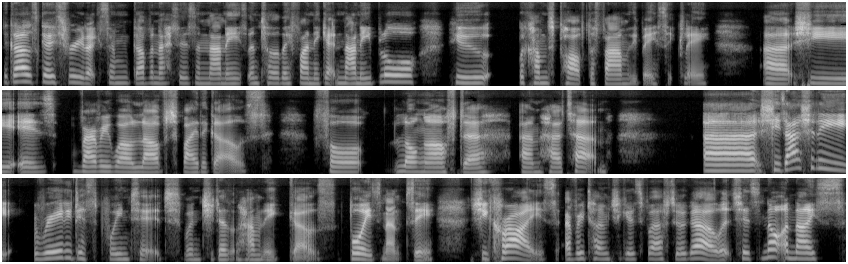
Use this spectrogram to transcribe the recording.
the girls go through like some governesses and nannies until they finally get Nanny Blor, who becomes part of the family basically. Uh, she is very well loved by the girls for long after um, her term. Uh, she's actually really disappointed when she doesn't have any girls, boys, Nancy. She cries every time she gives birth to a girl, which is not a nice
